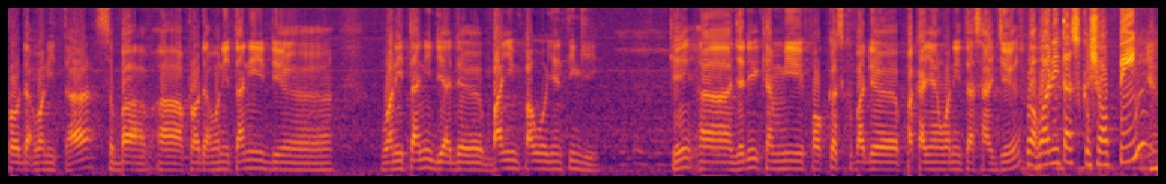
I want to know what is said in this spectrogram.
produk wanita sebab uh, produk wanita ni dia wanita ni dia ada buying power yang tinggi. Okay, uh, jadi kami fokus kepada pakaian wanita saja. Sebab wanita suka shopping, yeah.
